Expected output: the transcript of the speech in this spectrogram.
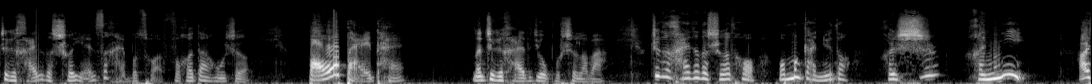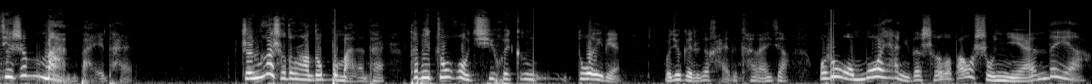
这个孩子的舌颜色还不错，符合淡红舌，薄白苔，那这个孩子就不是了吧？这个孩子的舌头，我们感觉到很湿、很腻，而且是满白苔，整个舌头上都布满了苔，特别中后期会更多一点。我就给这个孩子开玩笑，我说我摸一下你的舌头，把我手粘的呀。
